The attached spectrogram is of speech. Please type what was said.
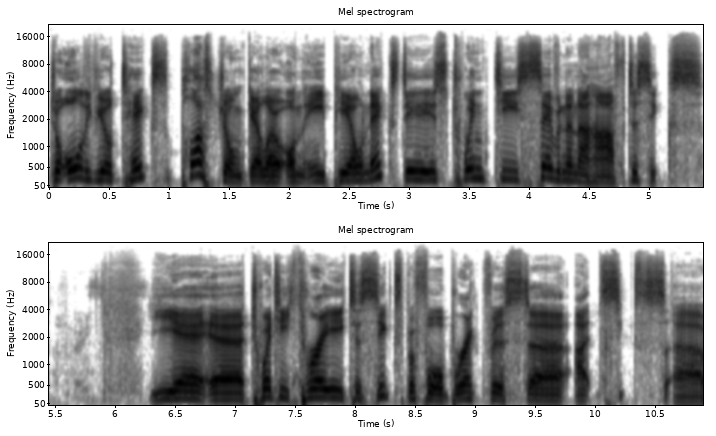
to all of your texts, plus Jon Gallo on the EPL next. It is 27 and a half to 6. Yeah, uh, 23 to 6 before breakfast uh, at 6 uh,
